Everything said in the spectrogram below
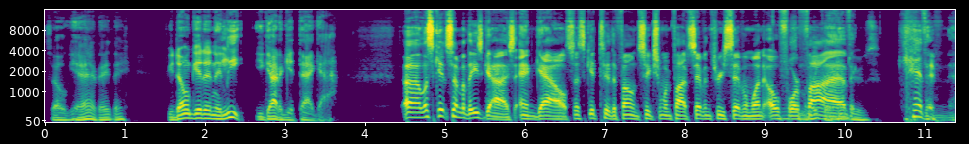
So yeah, they, they, if you don't get an elite, you got to get that guy. Uh, let's get some of these guys and gals. Let's get to the phone 615 737 1045. Kevin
